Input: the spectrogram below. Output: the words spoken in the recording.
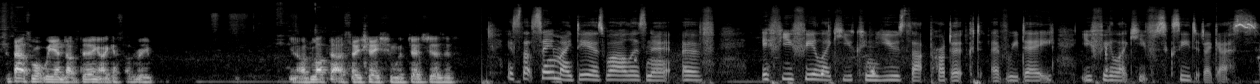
So that's what we end up doing. I guess I'd really, you know, I'd love that association with Joseph Joseph. It's that same idea as well, isn't it? Of if you feel like you can use that product every day, you feel like you've succeeded. I guess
